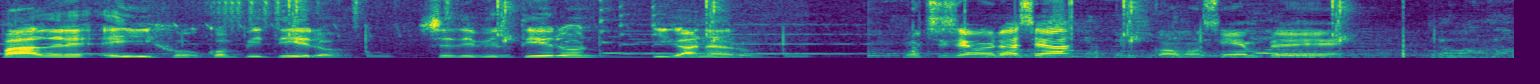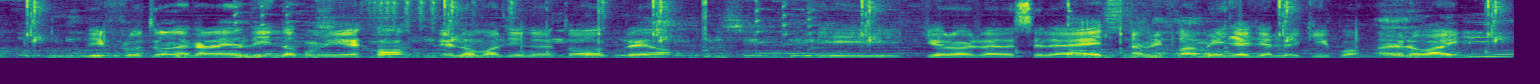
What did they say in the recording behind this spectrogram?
padre e hijo, compitieron, se divirtieron y ganaron. Muchísimas gracias, como siempre disfruté una carrera linda con mi viejo, es lo más lindo de todo creo, y quiero agradecerle a él, a mi familia y al equipo Aerobike,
